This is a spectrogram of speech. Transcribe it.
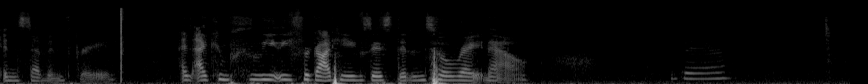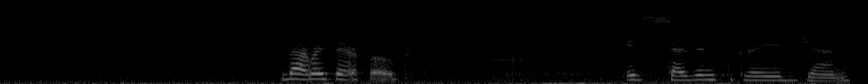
in seventh grade. And I completely forgot he existed until right now. There. That right there, folks, is seventh grade Jenn.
